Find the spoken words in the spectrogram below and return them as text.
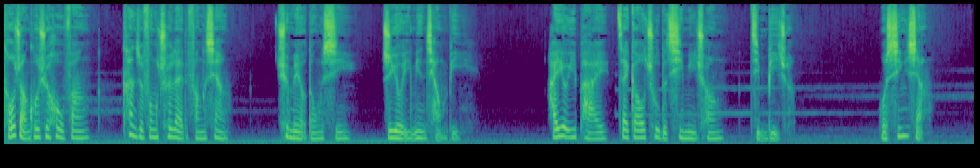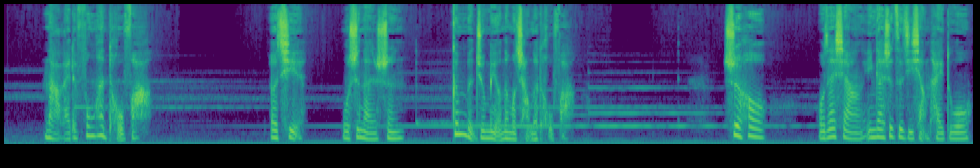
头转过去后方，看着风吹来的方向，却没有东西，只有一面墙壁。还有一排在高处的气密窗紧闭着，我心想：哪来的风和头发？而且我是男生，根本就没有那么长的头发。事后我在想，应该是自己想太多。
